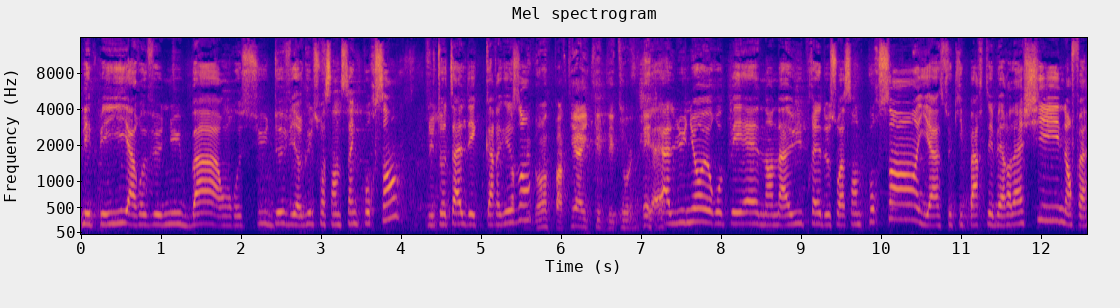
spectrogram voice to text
Les pays à revenus bas ont reçu 2,65% du total des cargaisons. Grande partie a été détournée. À l'Union européenne, on a eu près de 60%. Il y a ceux qui partaient vers la Chine. Enfin,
